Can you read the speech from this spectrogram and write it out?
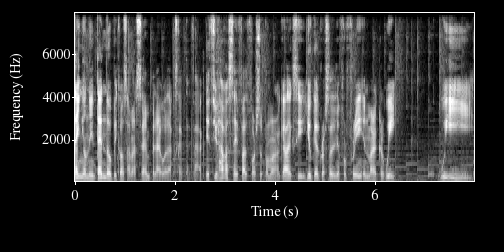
staying on Nintendo because I'm a simp and I will accept that fact. If you have a save file for Super Mario Galaxy, you get Rosalina for free in Mario Kart Wii. Wii!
